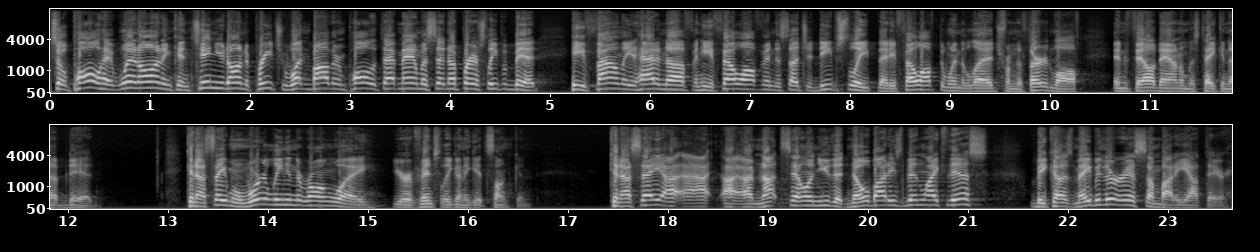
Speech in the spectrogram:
So Paul had went on and continued on to preach. It wasn't bothering Paul that that man was sitting up there asleep a bit. He finally had had enough and he fell off into such a deep sleep that he fell off the window ledge from the third loft and fell down and was taken up dead. Can I say when we're leaning the wrong way, you're eventually going to get sunken? Can I say I, I, I'm not telling you that nobody's been like this? Because maybe there is somebody out there.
